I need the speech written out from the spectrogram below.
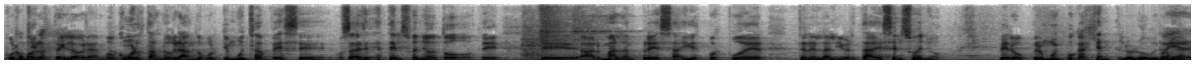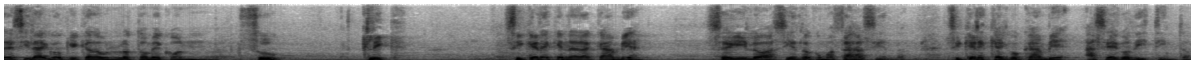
¿Cómo lo estoy logrando? ¿O cómo lo estás logrando? Porque muchas veces, o sea, este es el sueño de todos, de, de armar la empresa y después poder tener la libertad. Es el sueño pero, pero muy poca gente lo logra. Voy a decir algo que cada uno lo tome con su clic. Si querés que nada cambie, seguilo haciendo como estás haciendo. Si querés que algo cambie, hace algo distinto.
